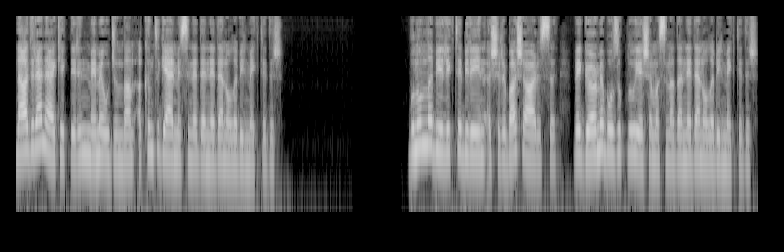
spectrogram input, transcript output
Nadiren erkeklerin meme ucundan akıntı gelmesine de neden olabilmektedir. Bununla birlikte bireyin aşırı baş ağrısı ve görme bozukluğu yaşamasına da neden olabilmektedir.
